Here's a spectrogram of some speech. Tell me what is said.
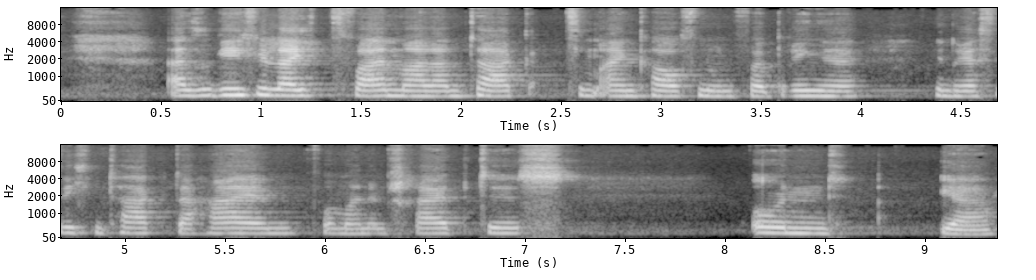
also gehe ich vielleicht zweimal am Tag zum Einkaufen und verbringe den restlichen Tag daheim vor meinem Schreibtisch und ja,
